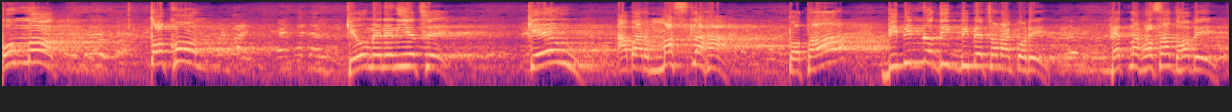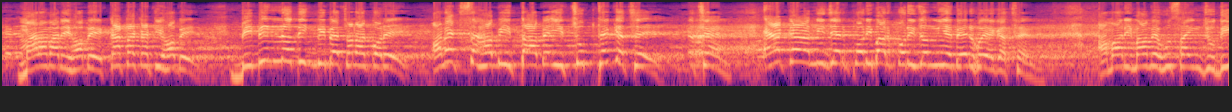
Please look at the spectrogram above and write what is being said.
উম্মত। তখন কেউ মেনে নিয়েছে, কেউ আবার মাসলাহা তথা বিভিন্ন দিক বিবেচনা করে ফেতনা ফাসাদ হবে, মারামারি হবে, কাটাকাটি হবে। বিভিন্ন দিক বিবেচনা করে অনেক সাহাবি তাবে চুপ থেকেছে একা নিজের পরিবার পরিজন নিয়ে বের হয়ে গেছেন। আমার ইমামে হুসাইন যদি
